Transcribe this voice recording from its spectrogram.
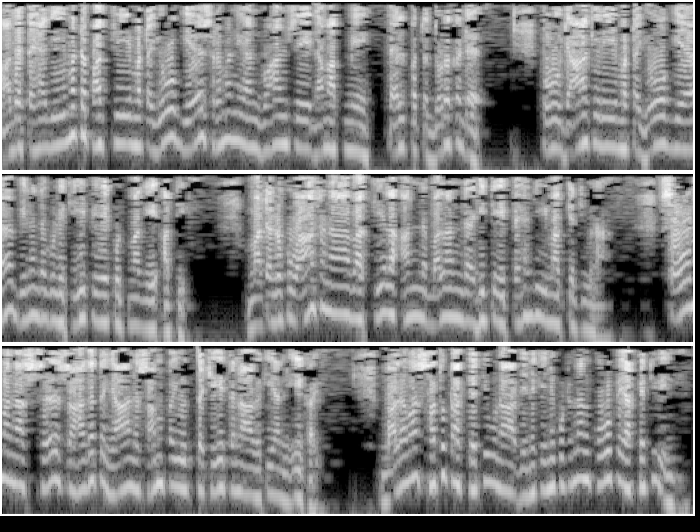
අද පැහැදීමට පත්වීමට යෝග්‍ය ශ්‍රමණයන් වහන්සේ නමක් මේ පැල්පත දොරකඩ පූජා කිරීමට යෝග්‍ය විනදගුලි කීපයකුත් මගේ අති. මට ලොකු වාසනාවක් කියලා අන්න බලන්ද හිතේ පැහැදීමක් ඇති වුණා. සෝමනස්ස සහගත ඥාන සම්පයුක්ත චේතනාව කියන්නේ ඒකයි. බලවත් සතුටක් ඇති වුණා වෙන කෙනෙකුට නම් කෝපයක් ඇති වෙන්නේ.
